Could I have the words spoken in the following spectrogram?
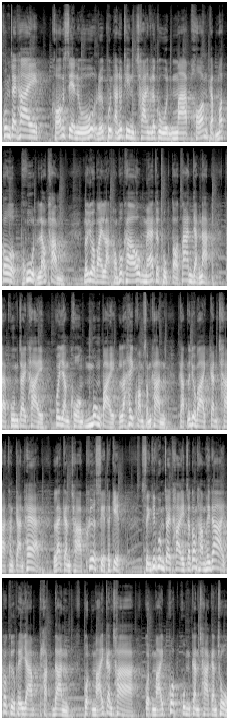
ภูมิใจไทยของเสียหนู หรือคุณอนุทินชาญวิรกูลมาพร้อมกับมอตโต้พูดแล้วทำนโยบายหลักของพวกเขาแม้จะถูกต่อต้านอย่างหนัก แต่ภูมิใจไทยก็ยังคงมุ่งไปและให้ความสำคัญกับนโยบายกัญชาทางการแพทย์ และกัญชาเพื่อเศรษฐกิจ สิ่งที่ภูมิใจไทยจะต้องทำให้ได้ก็คือพยายามผลักดัน กฎหมายกัญชา กฎหมายควบคุมกัญชากัญชง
